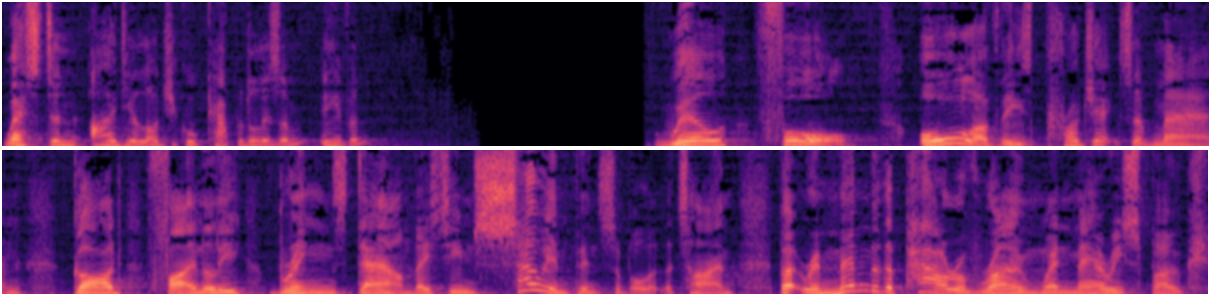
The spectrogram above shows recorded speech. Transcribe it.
Western ideological capitalism, even, will fall all of these projects of man, God finally brings down. They seem so invincible at the time. But remember the power of Rome when Mary spoke.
